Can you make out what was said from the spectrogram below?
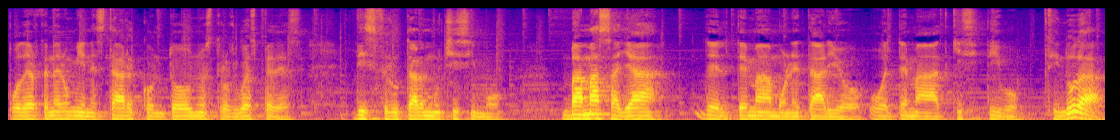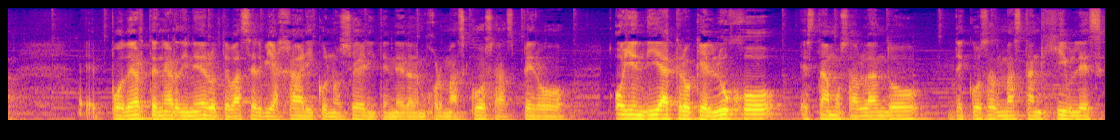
poder tener un bienestar con todos nuestros huéspedes, disfrutar muchísimo. Va más allá del tema monetario o el tema adquisitivo. Sin duda, eh, poder tener dinero te va a hacer viajar y conocer y tener a lo mejor más cosas, pero hoy en día creo que el lujo estamos hablando de cosas más tangibles,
